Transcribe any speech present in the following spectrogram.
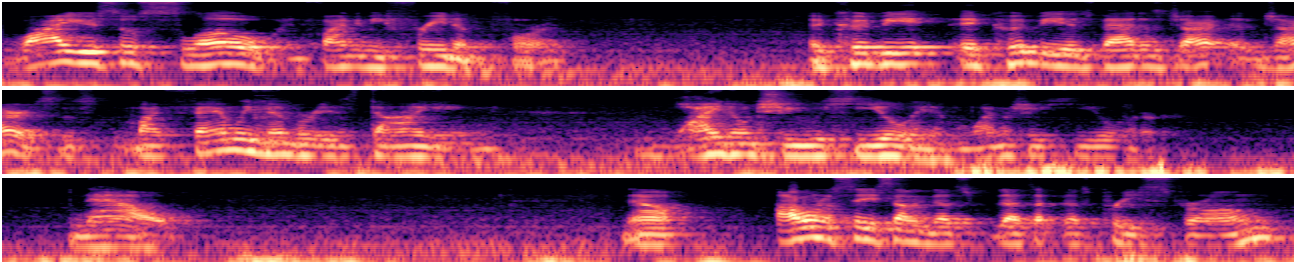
Why are you so slow in finding me freedom for it? It could be it could be as bad as Jairus. My family member is dying. Why don't you heal him? Why don't you heal her now? Now, I want to say something that's that's that's pretty strong,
